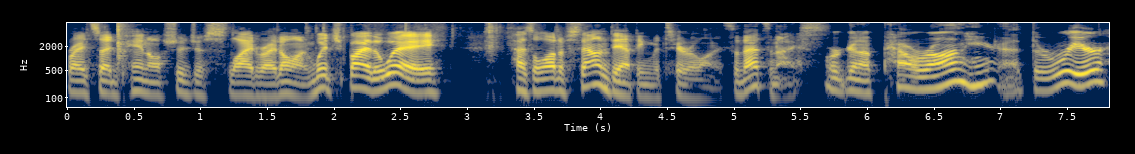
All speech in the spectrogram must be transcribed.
right side panel should just slide right on, which by the way, has a lot of sound damping material on it, so that's nice. We're gonna power on here at the rear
